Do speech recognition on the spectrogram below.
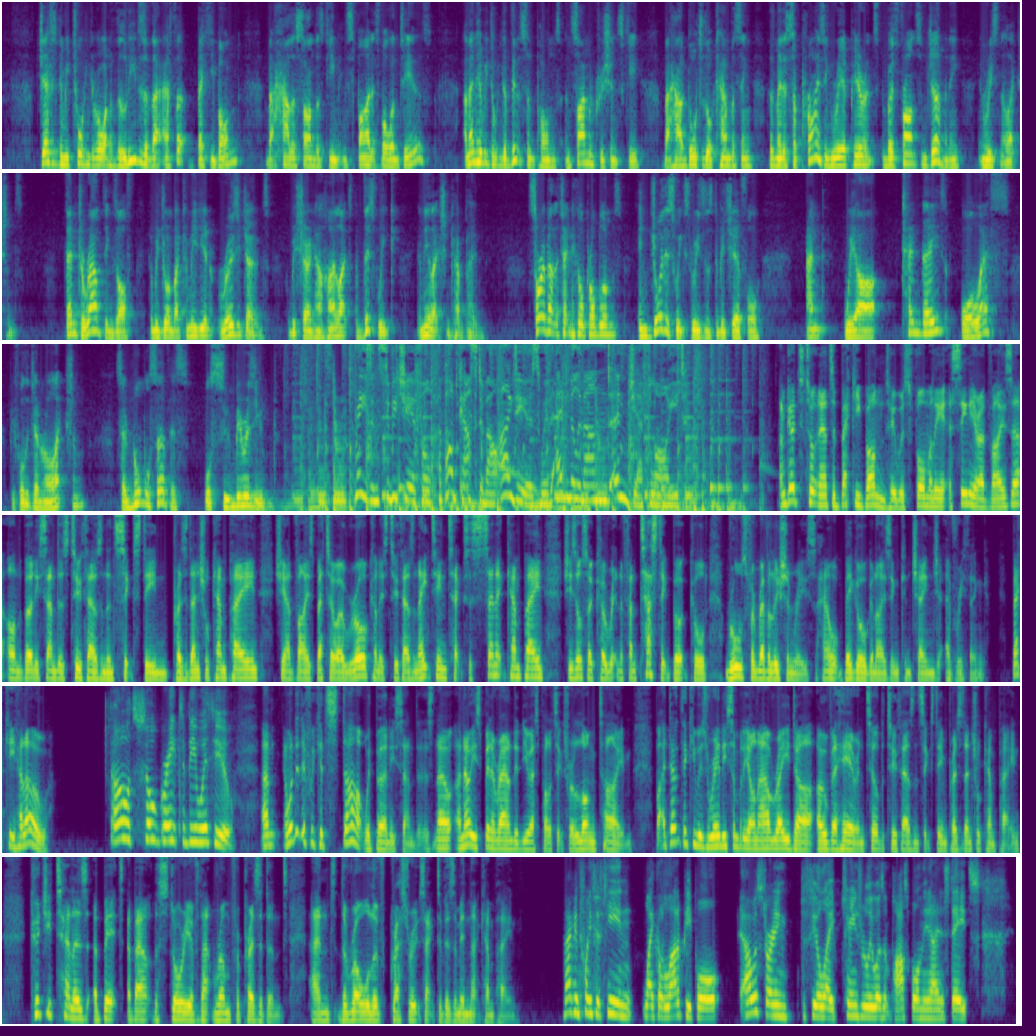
Geoff is going to be talking to one of the leaders of that effort, Becky Bond, about how the Sanders team inspired its volunteers, and then he'll be talking to Vincent Pons and Simon Kruschinski about how door to door canvassing has made a surprising reappearance in both France and Germany in recent elections. Then, to round things off, he'll be joined by comedian Rosie Jones, who'll be sharing her highlights of this week in the election campaign. Sorry about the technical problems. Enjoy this week's Reasons to be Cheerful. And we are 10 days or less before the general election, so normal service will soon be resumed. Reasons to be Cheerful, a podcast about ideas with Ed Miliband and Geoff Lloyd. I'm going to talk now to Becky Bond, who was formerly a senior advisor on the Bernie Sanders 2016 presidential campaign. She advised Beto O'Rourke on his 2018 Texas Senate campaign. She's also co-written a fantastic book called Rules for Revolutionaries: How Big Organizing Can Change Everything. Becky, hello. Oh, it's so great to be with you. Um, I wondered if we could start with Bernie Sanders. Now, I know he's been around in US politics for a long time, but I don't think he was really somebody on our radar over here until the 2016 presidential campaign. Could you tell us a bit about the story of that run for president and the role of grassroots activism in that campaign? Back in 2015, like a lot of people, I was starting to feel like change really wasn't possible in the United States.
